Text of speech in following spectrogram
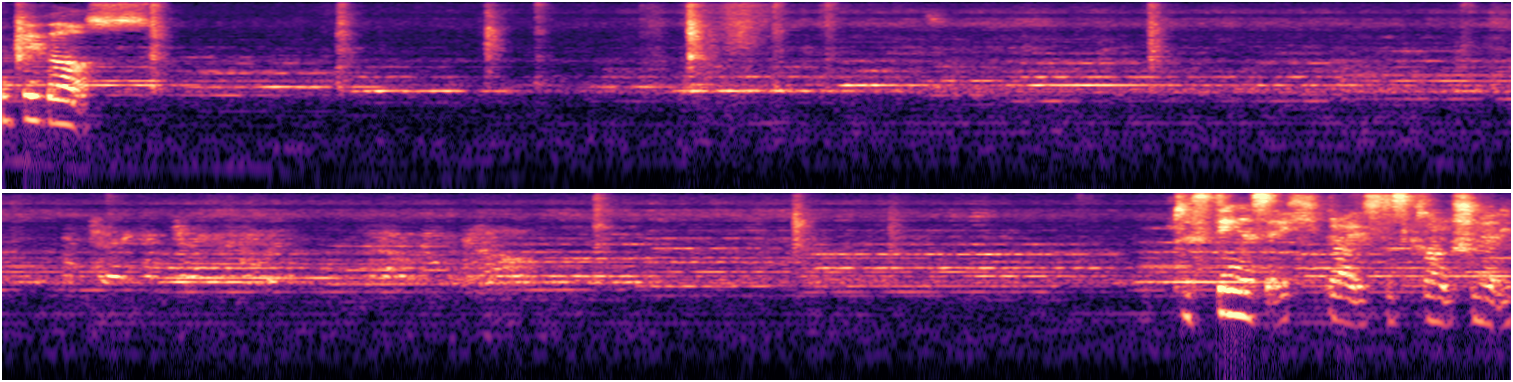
Okay, was? Das Ding ist echt geisteskrank schnell.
